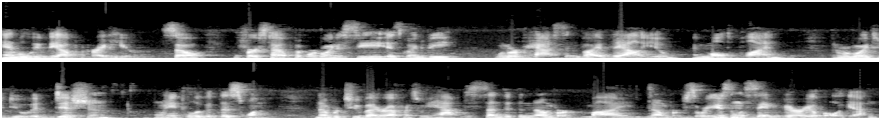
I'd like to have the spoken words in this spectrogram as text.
And we'll leave the output right here. So the first output we're going to see is going to be when we're passing by value and multiplying. And we're going to do addition. We need to look at this one number two by reference, we have to send it the number, my number. So we're using the same variable again.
